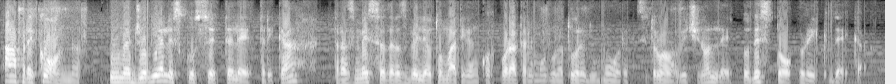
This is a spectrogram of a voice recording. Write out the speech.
Apre con una gioviale scossetta elettrica trasmessa dalla sveglia automatica incorporata nel modulatore d'umore che si trovava vicino al letto, destò Rick Deckard.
